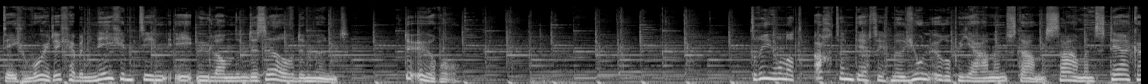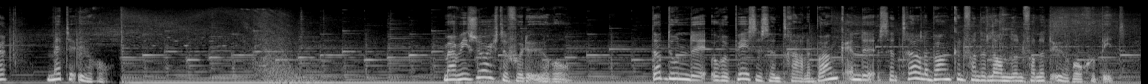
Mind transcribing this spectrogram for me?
Tegenwoordig hebben 19 EU-landen dezelfde munt, de euro. 338 miljoen Europeanen staan samen sterker met de euro. Maar wie zorgt er voor de euro? Dat doen de Europese Centrale Bank en de centrale banken van de landen van het eurogebied.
